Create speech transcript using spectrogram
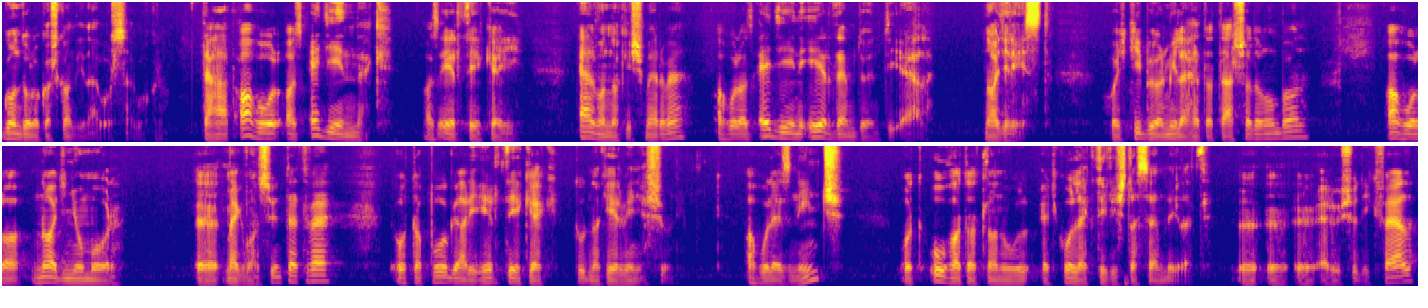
gondolok a skandináv országokra. Tehát ahol az egyénnek az értékei el vannak ismerve, ahol az egyéni érdem dönti el nagy részt, hogy kiből mi lehet a társadalomban, ahol a nagy nyomor meg van szüntetve, ott a polgári értékek tudnak érvényesülni. Ahol ez nincs, ott óhatatlanul egy kollektivista szemlélet ö, ö, ö, erősödik fel,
